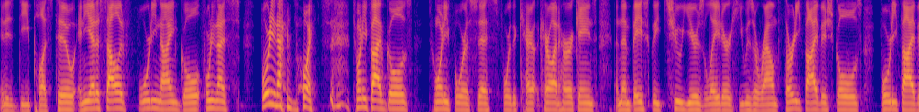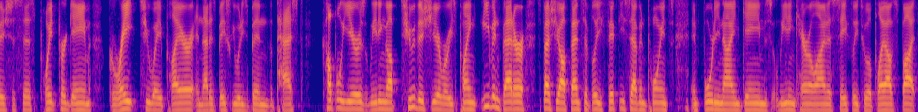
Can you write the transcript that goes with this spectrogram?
in his D plus two, and he had a solid 49 goal, 49, 49 points, 25 goals, 24 assists for the Carolina Hurricanes. And then basically two years later, he was around 35 ish goals, 45 ish assists, point per game. Great two way player. And that is basically what he's been the past couple years leading up to this year where he's playing even better, especially offensively 57 points in 49 games, leading Carolina safely to a playoff spot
